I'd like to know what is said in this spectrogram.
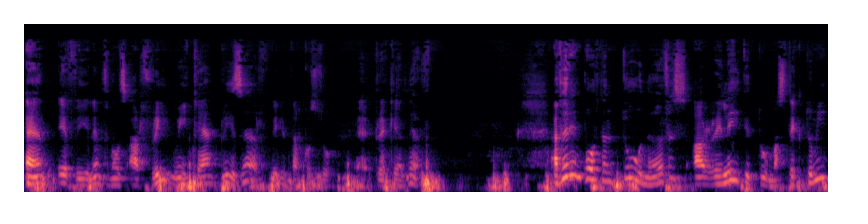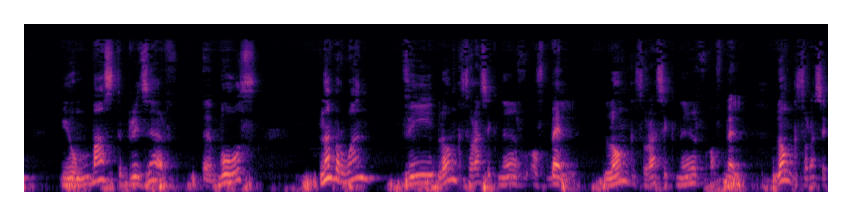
And if the lymph nodes are free, we can preserve the intercostobrachial nerve. A very important two nerves are related to mastectomy. You must preserve uh, both Number one, the long thoracic nerve of Bell. Long thoracic nerve of Bell. Long thoracic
